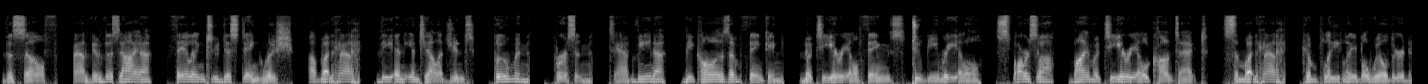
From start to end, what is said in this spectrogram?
the self, avivisaya, failing to distinguish, abudha, the unintelligent, puman, person, tabvina, because of thinking, material things to be real, sparsa, by material contact, samudha, completely bewildered,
